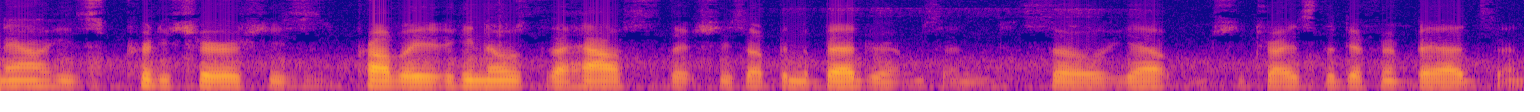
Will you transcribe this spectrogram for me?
now he's pretty sure she's probably he knows the house that she's up in the bedrooms, and so yeah, she tries the different beds, and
